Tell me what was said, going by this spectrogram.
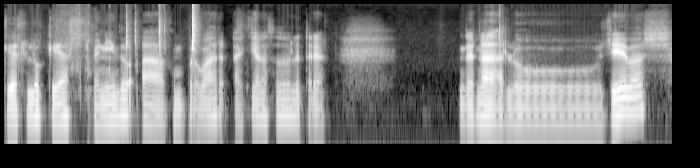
que es lo que has venido a comprobar aquí al alzado lateral. Entonces nada, lo llevas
